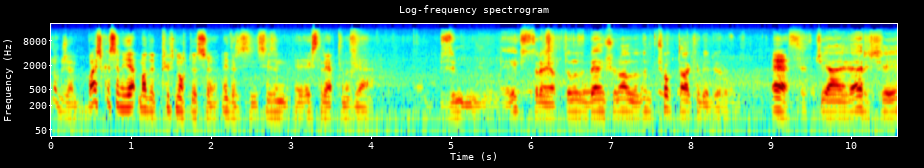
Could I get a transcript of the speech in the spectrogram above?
Çok güzel. Başkasının yapmadığı püf noktası nedir siz- sizin e, ekstra yaptığınız yani? Bizim ekstra yaptığımız ben şunu anladım. Çok takip ediyoruz. Evet. Yani her şeyi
